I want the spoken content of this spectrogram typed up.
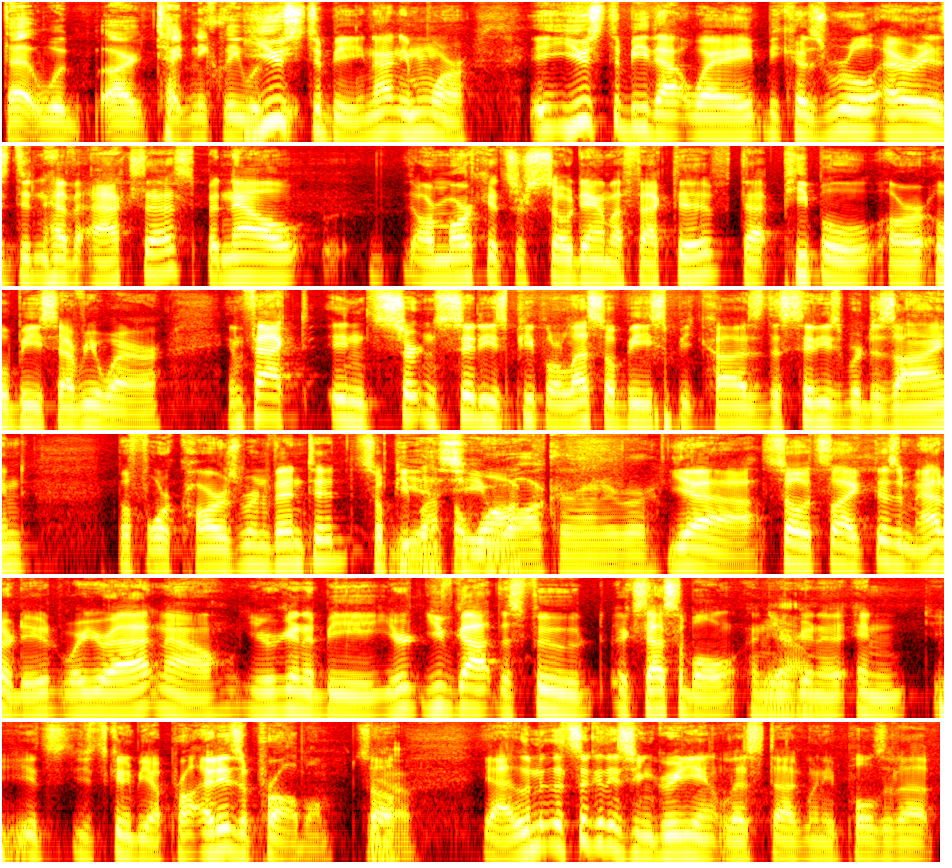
that would are technically would used be, to be, not anymore. It used to be that way because rural areas didn't have access, but now our markets are so damn effective that people are obese everywhere. In fact, in certain cities, people are less obese because the cities were designed before cars were invented, so people yeah, have to walk. walk around everywhere. Yeah, so it's like doesn't matter, dude. Where you're at now, you're gonna be you're you've got this food accessible, and you're Yeah. gonna and it's it's gonna be a pro. It is a problem. So yeah, let me let's look at this ingredient list, Doug, when he pulls it up.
